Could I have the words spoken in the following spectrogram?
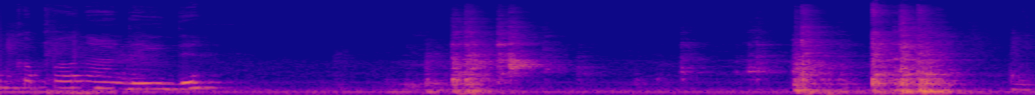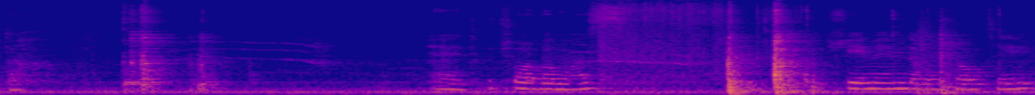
Bunun kapağı neredeydi? Burada. Evet bu çorbamız. Şu yemeğimi de boşaltayım.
